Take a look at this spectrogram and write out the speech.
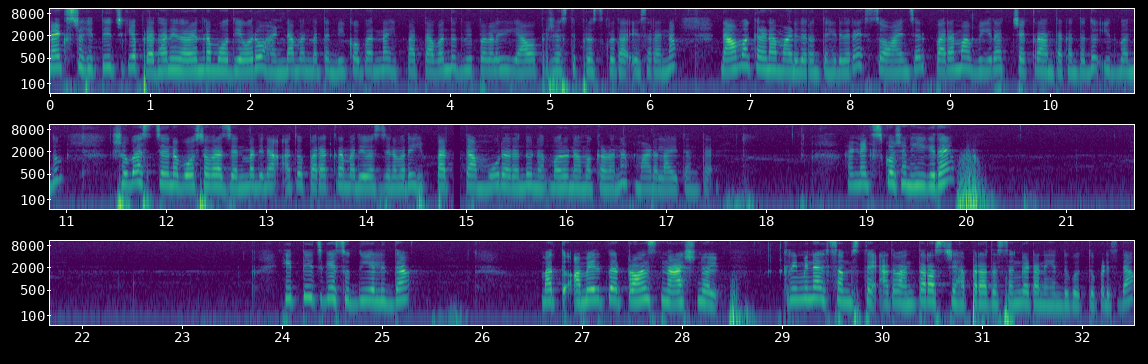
ನೆಕ್ಸ್ಟ್ ಇತ್ತೀಚೆಗೆ ಪ್ರಧಾನಿ ನರೇಂದ್ರ ಮೋದಿಯವರು ಅಂಡಮಾನ್ ಮತ್ತು ನಿಕೋಬಾರ್ನ ಇಪ್ಪತ್ತ ಒಂದು ದ್ವೀಪಗಳಿಗೆ ಯಾವ ಪ್ರಶಸ್ತಿ ಪುರಸ್ಕೃತ ಹೆಸರನ್ನು ನಾಮಕರಣ ಮಾಡಿದರು ಅಂತ ಹೇಳಿದರೆ ಸೊ ಆನ್ಸರ್ ಪರಮವೀರ ಚಕ್ರ ಅಂತಕ್ಕಂಥದ್ದು. ಇದು ಬಂದು ಸುಭಾಷ್ ಚಂದ್ರ ಬೋಸ್ ಅವರ ಜನ್ಮದಿನ ಅಥವಾ ಪರಾಕ್ರಮ ದಿವಸ ಜನವರಿ ಇಪ್ಪತ್ತ ಮೂರರಂದು ಮರುನಾಮಕರಣವನ್ನು ಮಾಡಲಾಯಿತಂತೆ. ಆ್ಯಂಡ್ ನೆಕ್ಸ್ಟ್ ಕ್ವಶನ್ ಹೀಗಿದೆ. ಇತ್ತೀಚೆಗೆ ಸುದ್ದಿಯಲ್ಲಿದ್ದ ಮತ್ತು ಅಮೆರಿಕದ ಟ್ರಾನ್ಸ್ ನ್ಯಾಷನಲ್ ಕ್ರಿಮಿನಲ್ ಸಂಸ್ಥೆ ಅಥವಾ ಅಂತಾರಾಷ್ಟ್ರೀಯ ಅಪರಾಧ ಸಂಘಟನೆ ಎಂದು ಗೊತ್ತುಪಡಿಸಿದ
